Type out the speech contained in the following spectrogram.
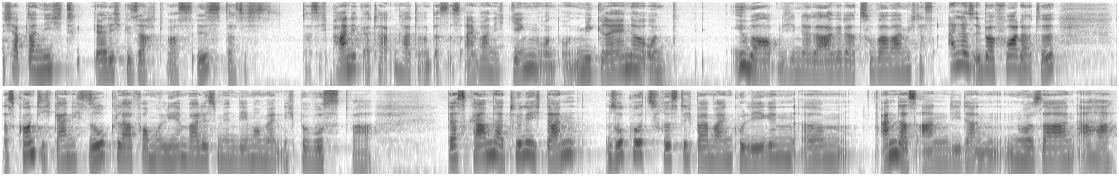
ich habe dann nicht ehrlich gesagt, was ist, dass ich, dass ich Panikattacken hatte und dass es einfach nicht ging und, und Migräne und überhaupt nicht in der Lage dazu war, weil mich das alles überforderte. Das konnte ich gar nicht so klar formulieren, weil es mir in dem Moment nicht bewusst war. Das kam natürlich dann so kurzfristig bei meinen Kolleginnen ähm, anders an, die dann nur sahen, aha,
